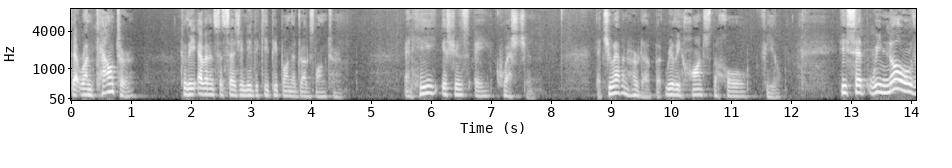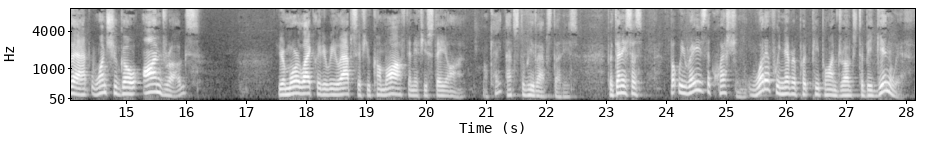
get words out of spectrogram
that run counter to the evidence that says you need to keep people on the drugs long term. And he issues a question that you haven't heard of, but really haunts the whole field. He said, We know that once you go on drugs, you're more likely to relapse if you come off than if you stay on. Okay, that's the relapse studies. But then he says, But we raise the question what if we never put people on drugs to begin with?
